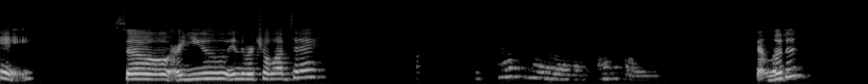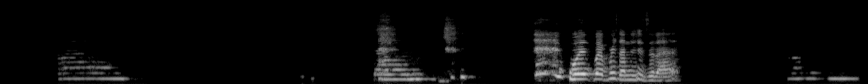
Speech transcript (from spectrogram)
Hey, so are you in the virtual lab today? Downloaded? Um, um what what percentage is it at? Um,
